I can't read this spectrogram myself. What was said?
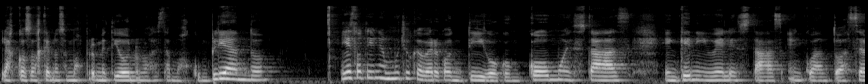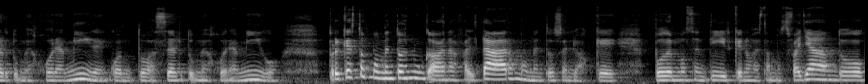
las cosas que nos hemos prometido no nos estamos cumpliendo. Y eso tiene mucho que ver contigo, con cómo estás, en qué nivel estás en cuanto a ser tu mejor amiga, en cuanto a ser tu mejor amigo. Porque estos momentos nunca van a faltar, momentos en los que podemos sentir que nos estamos fallando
